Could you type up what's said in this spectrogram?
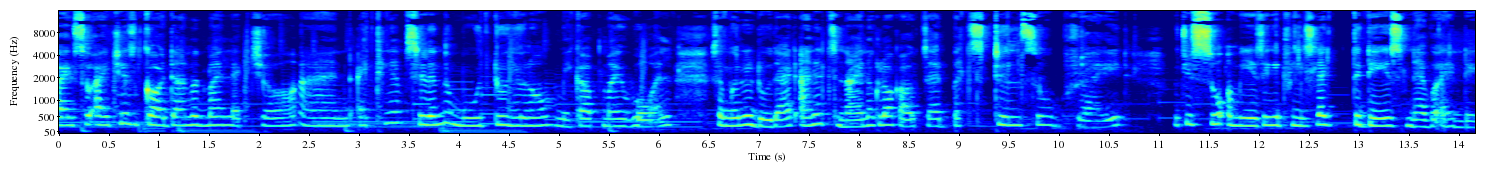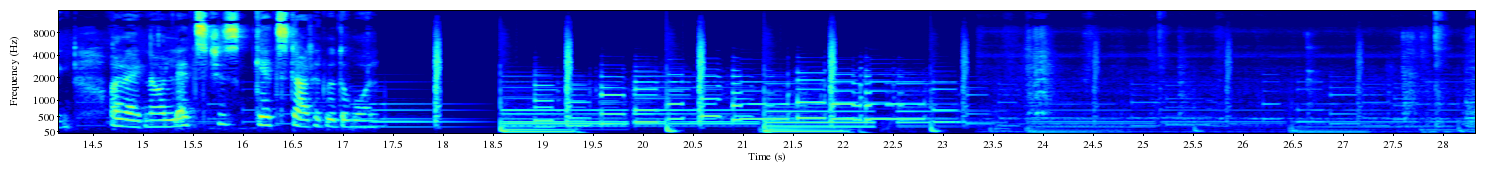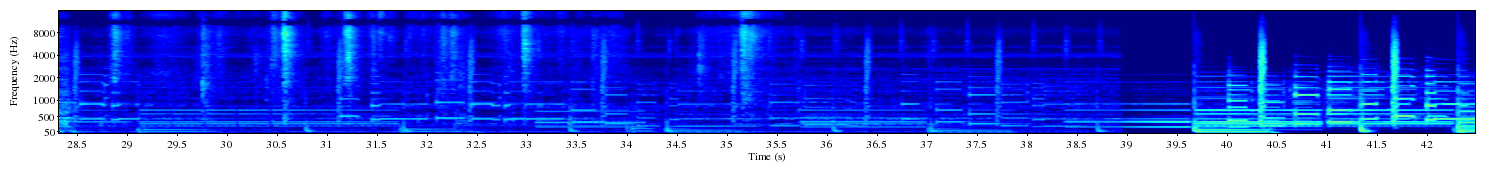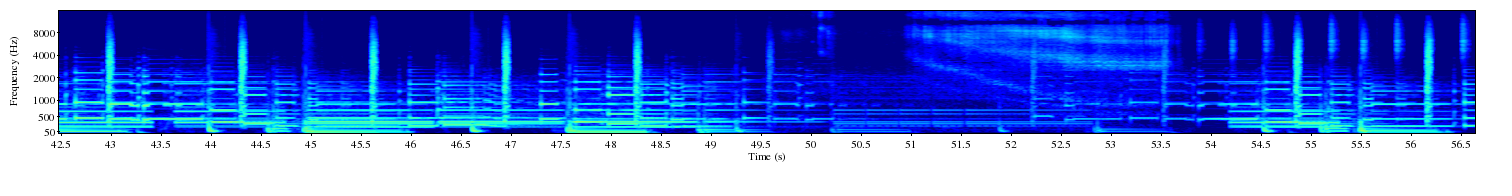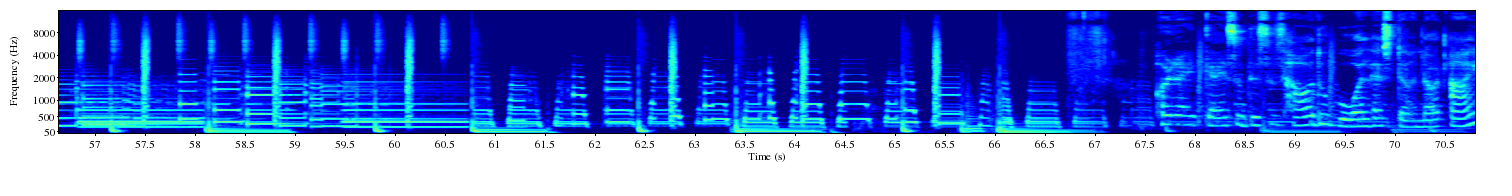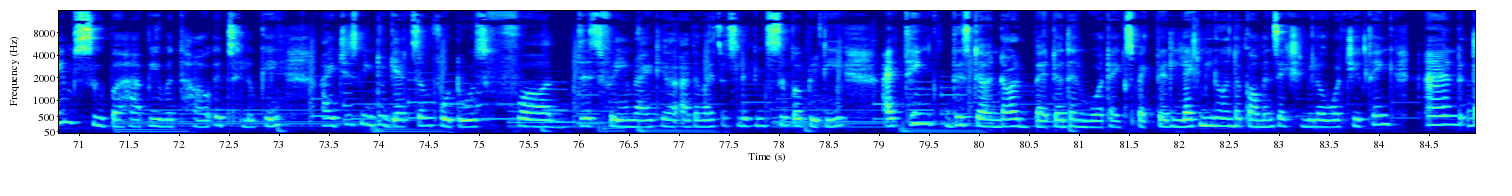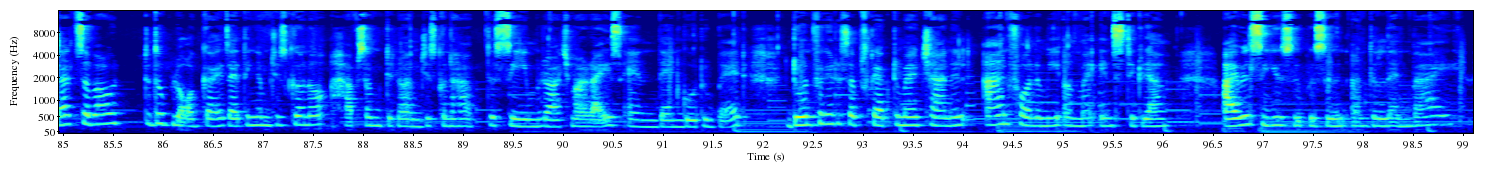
Guys so i just got done with my lecture and i think i'm still in the mood to you know make up my wall. So i'm going to do that and it's nine o'clock outside but still so bright which is so amazing. It feels like the day is never ending. All right now let's just get started with the wall so this is how the wall has turned out. I am super happy with how it's looking. I just need to get some photos for this frame right here. Otherwise, it's looking super pretty. I think this turned out better than what I expected. Let me know in the comment section below what you think. And that's about the vlog guys. I think I'm just gonna have some dinner. I'm just gonna have the same rajma rice and then go to bed. Don't forget to subscribe to my channel and follow me on my Instagram. I will see you super soon. Until then, bye.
